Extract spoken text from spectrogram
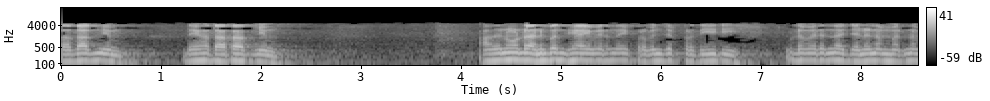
താതാത്മ്യം ദേഹതാതാത്മ്യം അതിനോട് അനുബന്ധിയായി വരുന്ന ഈ പ്രപഞ്ച പ്രതീതി ഇവിടെ വരുന്ന ജനനം മരണം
